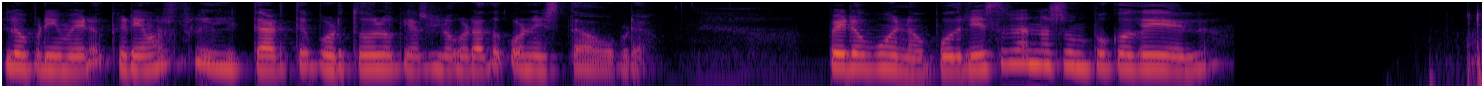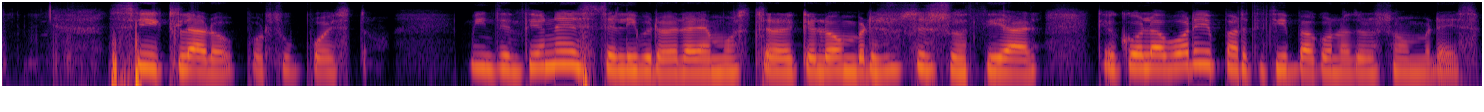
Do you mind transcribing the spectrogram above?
Lo primero, queremos felicitarte por todo lo que has logrado con esta obra. Pero bueno, ¿podrías hablarnos un poco de él? Sí, claro, por supuesto. Mi intención en este libro era demostrar que el hombre es un ser social, que colabora y participa con otros hombres.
